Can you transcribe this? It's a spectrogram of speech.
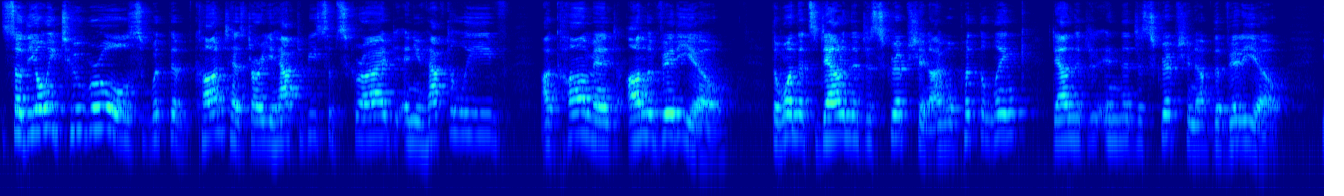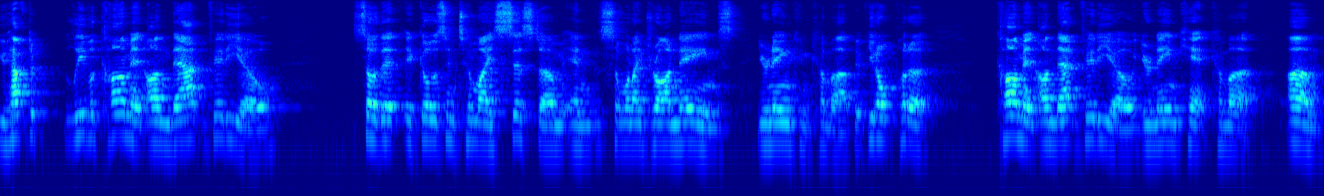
so the only two rules with the contest are you have to be subscribed and you have to leave a comment on the video the one that's down in the description. I will put the link down the, in the description of the video. You have to leave a comment on that video so that it goes into my system and so when I draw names, your name can come up. If you don't put a comment on that video, your name can't come up. Um,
